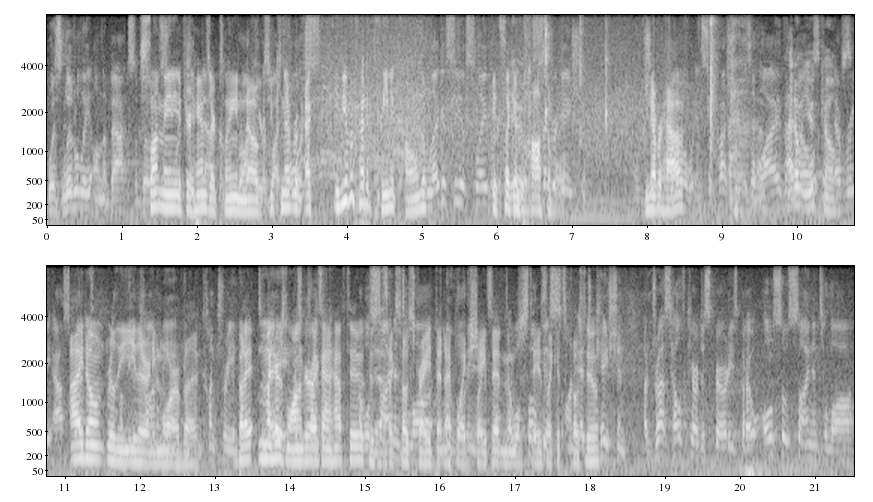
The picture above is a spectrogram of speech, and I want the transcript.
was literally on the backs of those Slut if your hands are clean, no, because you can never—if you ever try to clean a comb, the legacy of slavery, it's like ew, impossible. You never have. I don't use combs. I don't really either anymore, but but I, my hair's longer. I kind of have to because it's like so straight that I have to like shape it and it just stays like it's supposed education, to. Address healthcare disparities, but I will also sign into law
